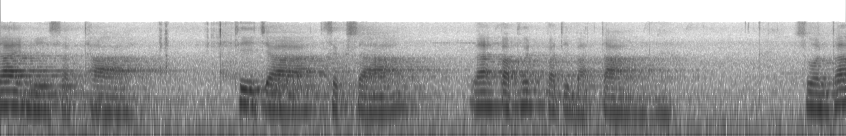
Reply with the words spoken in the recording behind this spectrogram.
ได้มีศรัทธา ที่จะศึกษาและประพฤติปฏิบัติตาม ส่วนพระ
